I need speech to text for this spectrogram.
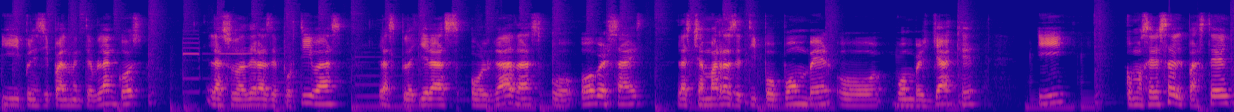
y principalmente blancos, las sudaderas deportivas, las playeras holgadas o oversized, las chamarras de tipo bomber o bomber jacket y como cereza del pastel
